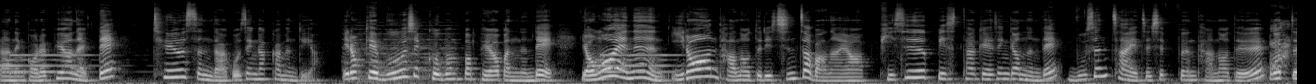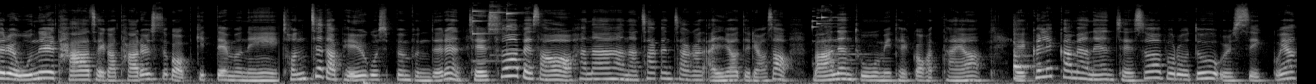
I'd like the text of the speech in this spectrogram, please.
라는 거를 표현할 때 to 쓴다고 생각하면 돼요. 이렇게 무의식 구분법 배워봤는데 영어에는 이런 단어들이 진짜 많아요. 비슷비슷하게 생겼는데 무슨 차이지 싶은 단어들 그것들을 오늘 다 제가 다룰 수가 없기 때문에 전체 다 배우고 싶은 분들은 제 수업에서 하나하나 차근차근 알려드려서 많은 도움이 될 것 같아요. 여기 클릭하면은 제 수업으로도 올 수 있고요.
